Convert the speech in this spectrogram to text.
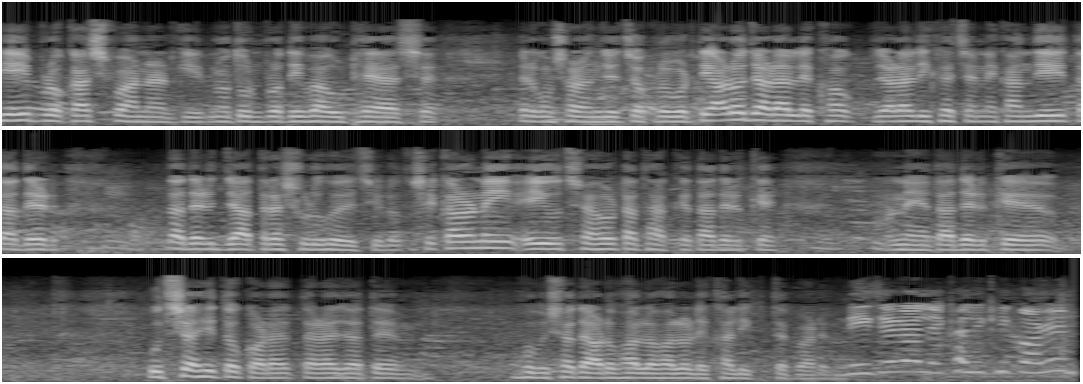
দিয়েই প্রকাশ পান আর কি নতুন প্রতিভা উঠে আসে। এরকম সরঞ্জিৎ চক্রবর্তী আরও যারা লেখক যারা লিখেছেন এখান দিয়েই তাদের তাদের যাত্রা শুরু হয়েছিল। সে কারণেই এই উৎসাহটা থাকে তাদেরকে মানে তাদেরকে উৎসাহিত করা তারা যাতে ভবিষ্যতে আরও ভালো ভালো লেখা লিখতে পারেন। নিজেরা লেখালেখি করেন?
